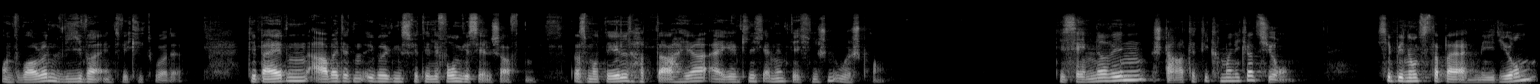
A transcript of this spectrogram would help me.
und Warren Weaver entwickelt wurde. Die beiden arbeiteten übrigens für Telefongesellschaften. Das Modell hat daher eigentlich einen technischen Ursprung. Die Senderin startet die Kommunikation. Sie benutzt dabei ein Medium,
